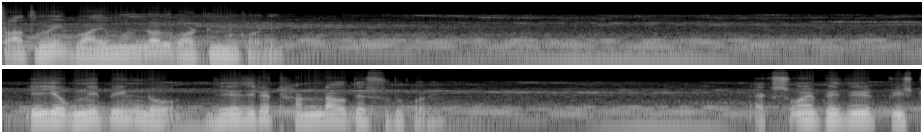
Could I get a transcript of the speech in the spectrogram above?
প্রাথমিক বায়ুমণ্ডল গঠন করে। এই অগ্নিপিণ্ড ধীরে ধীরে ঠান্ডা হতে শুরু করে। একসময় পৃথিবীর পৃষ্ঠ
